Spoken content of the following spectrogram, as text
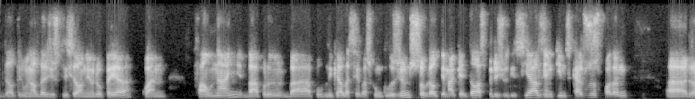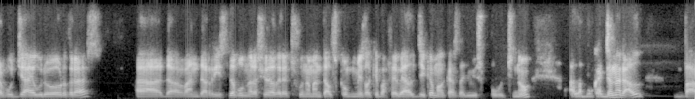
del Tribunal de Justícia de la Unió Europea quan fa un any va, va publicar les seves conclusions sobre el tema aquell de les prejudicials i en quins casos es poden eh, rebutjar euroordres eh, davant de risc de vulneració de drets fonamentals, com és el que va fer Bèlgica amb el cas de Lluís Puig. No? L'advocat general va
